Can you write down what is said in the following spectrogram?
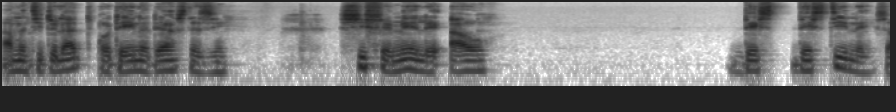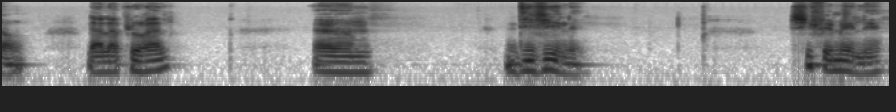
Am intitulat proteină de astăzi și femeile au des, destine sau, dar la plural, um, divine. Și femeile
